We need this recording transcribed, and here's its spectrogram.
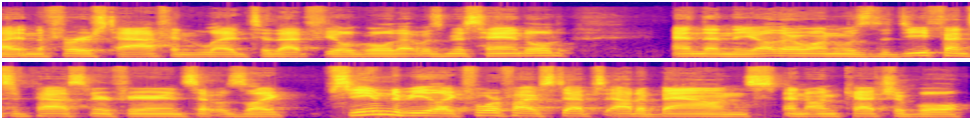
uh, in the first half and led to that field goal that was mishandled. And then the other one was the defensive pass interference that was like seemed to be like four or five steps out of bounds and uncatchable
